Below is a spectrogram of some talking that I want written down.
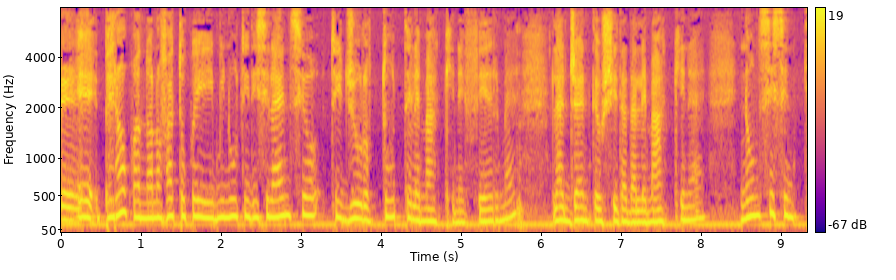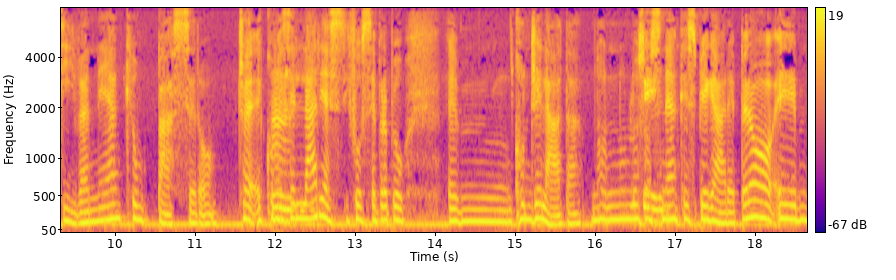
E però quando hanno fatto quei minuti di silenzio, ti giuro, tutte le macchine ferme, la gente è uscita dalle macchine, non si sentiva neanche un passero, cioè è come Mm. se l'aria si fosse proprio ehm, congelata, non, non lo so Sì. neanche spiegare, però ehm,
